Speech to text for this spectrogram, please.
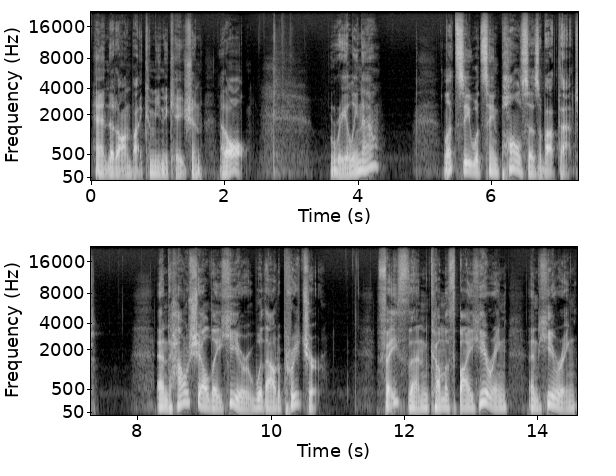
handed on by communication at all. Really now? Let's see what St. Paul says about that. And how shall they hear without a preacher? Faith then cometh by hearing, and hearing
